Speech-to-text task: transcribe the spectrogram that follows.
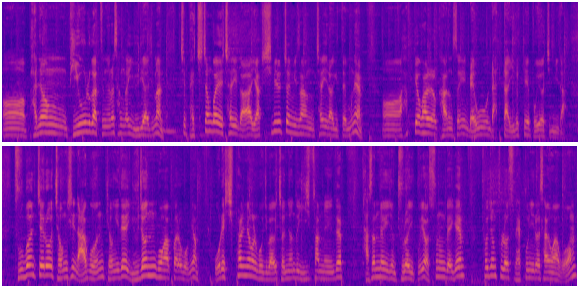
어, 반영 비율 같은 경우는 상당히 유리하지만 지금 배치점과의 차이가 약 11점 이상 차이 나기 때문에 어, 합격할 가능성이 매우 낮다 이렇게 보여집니다. 두 번째로 정시 나군 경희대 유전공학과를 보면 올해 18명을 모집하고 전년도 23명인데 5명이 좀 줄어 있고요. 수능 100에 표준 플러스 100분위를 사용하고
